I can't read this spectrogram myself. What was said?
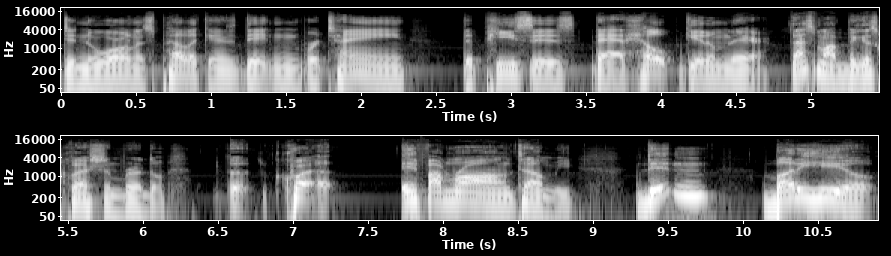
the New Orleans Pelicans didn't retain the pieces that helped get them there. That's my biggest question, bro. The- the que- If I'm wrong, tell me. Didn't Buddy Hield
